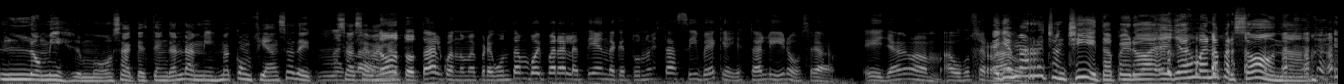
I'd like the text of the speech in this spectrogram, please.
lo mismo, o sea, que tengan la misma confianza de, Mm, o sea, se van No, a- total, cuando me preguntan voy para la tienda, que tú no estás así, ve que ahí está Liro, o sea, ella um, a ojos cerrados. Ella es más rechonchita, pero ella es buena persona.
